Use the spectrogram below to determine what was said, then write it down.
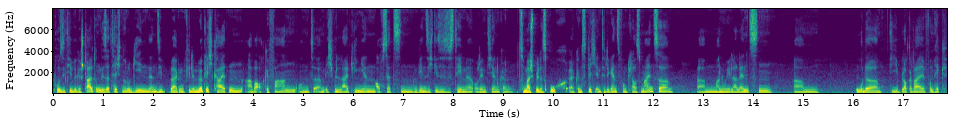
positive Gestaltung dieser Technologien, denn sie bergen viele Möglichkeiten, aber auch Gefahren und ähm, ich will Leitlinien aufsetzen, an denen sich diese Systeme orientieren können. Zum Beispiel das Buch äh, Künstliche Intelligenz von Klaus Mainzer, ähm, Manuela Lenzen, ähm, oder die Bloggerei vom Hick.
